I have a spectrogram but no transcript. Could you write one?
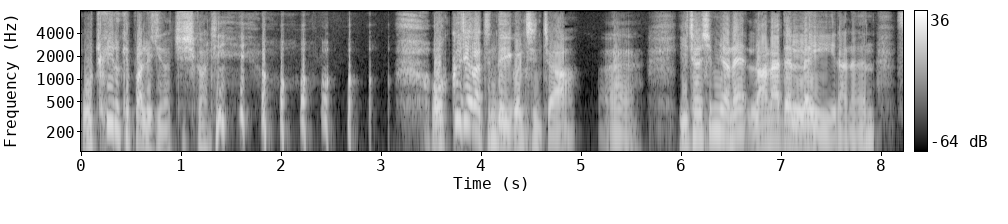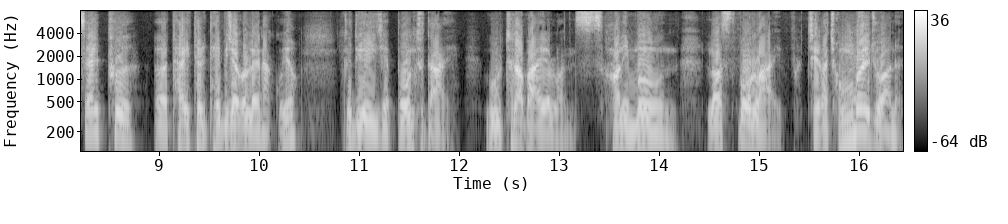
어떻게 이렇게 빨리 지났지 시간이? 엊그제 같은데 이건 진짜. 예. 2010년에 라나 델 레이라는 셀프 어, 타이틀 데뷔작을 내놨고요. 그 뒤에 이제 Born to Die, Ultraviolence, Honeymoon, Lust for Life 제가 정말 좋아하는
